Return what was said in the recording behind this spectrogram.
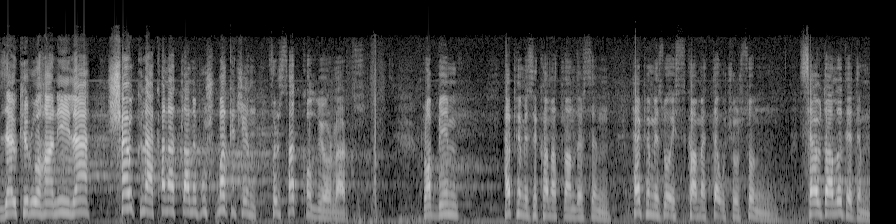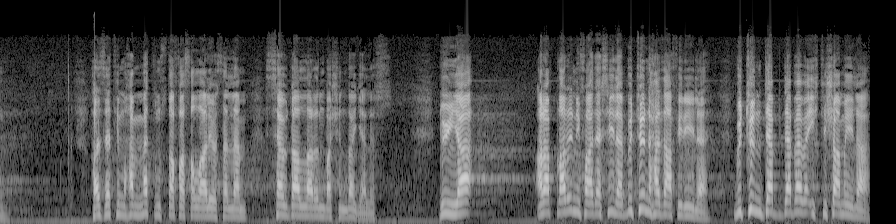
Zevki ruhaniyle, şevkle kanatlanıp uçmak için fırsat kolluyorlardır. Rabbim hepimizi kanatlandırsın. Hepimizi o istikamette uçursun. Sevdalı dedim. Hz. Muhammed Mustafa sallallahu aleyhi ve sellem sevdalıların başında gelir. Dünya Arapların ifadesiyle bütün hedafiriyle, bütün debdebe ve ihtişamıyla,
